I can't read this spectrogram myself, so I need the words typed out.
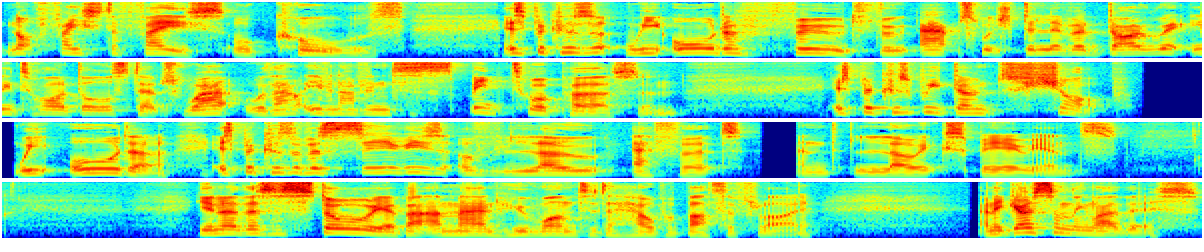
not face to face or calls. It's because we order food through apps which deliver directly to our doorsteps without even having to speak to a person. It's because we don't shop we order. It's because of a series of low effort and low experience. You know, there's a story about a man who wanted to help a butterfly, and it goes something like this.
